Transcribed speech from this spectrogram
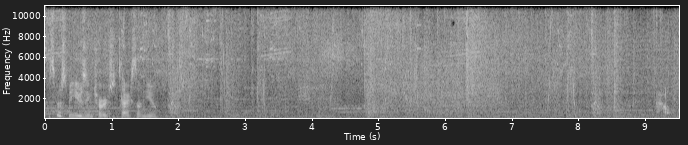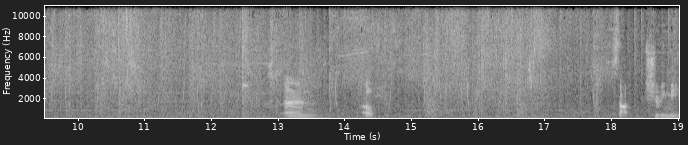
I'm supposed to be using charged attacks on you. Stop shooting me.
